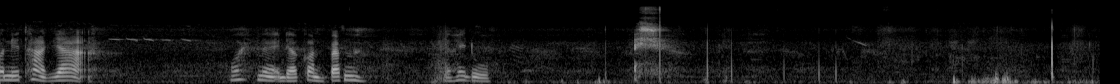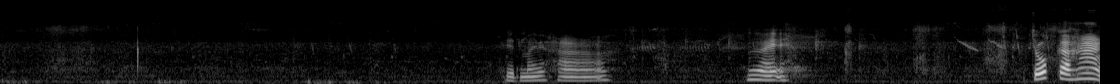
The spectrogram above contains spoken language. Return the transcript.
วันนี้ถากหญ้าโอ้ยเหนื่อยเดี๋ยวก่อนแป๊บหนึงเดี๋ยวให้ดู เห็นไหมคะ เหนื่อย จกกระห้าง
